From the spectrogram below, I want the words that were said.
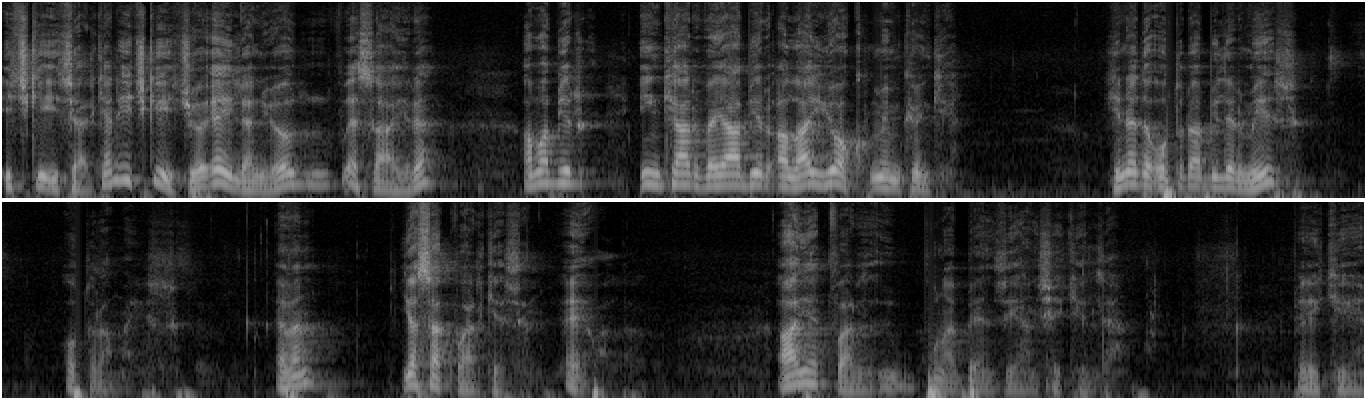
İçki içerken içki içiyor, eğleniyor vesaire. Ama bir inkar veya bir alay yok mümkün ki. Yine de oturabilir miyiz? Oturamayız. Efendim? Yasak var kesin. Eyvallah. Ayet var buna benzeyen şekilde. Peki.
